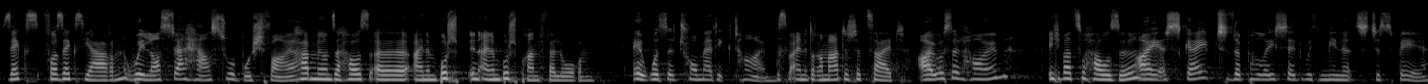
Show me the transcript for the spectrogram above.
Sechs, vor sechs Jahren we lost our house to a bushfire. haben wir unser Haus äh, einem Busch, in einem Buschbrand verloren. It was a traumatic time. Es war eine dramatische Zeit. I was at home. Ich war zu Hause. I escaped, the police said, with minutes to spare.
